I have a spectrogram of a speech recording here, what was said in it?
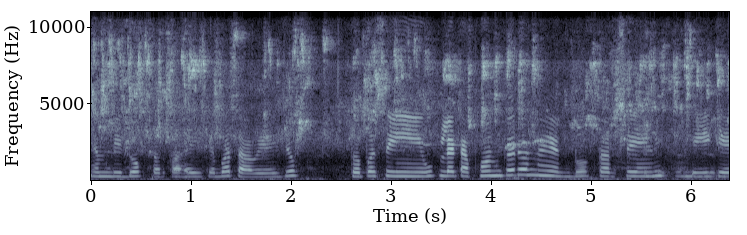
એમડી ડૉક્ટર પાસે ઈ કે બતાવે જો. તો પછી ઉપલેટા ફોન કર્યો ને એક ડૉક્ટર છે એની. ઈ કે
